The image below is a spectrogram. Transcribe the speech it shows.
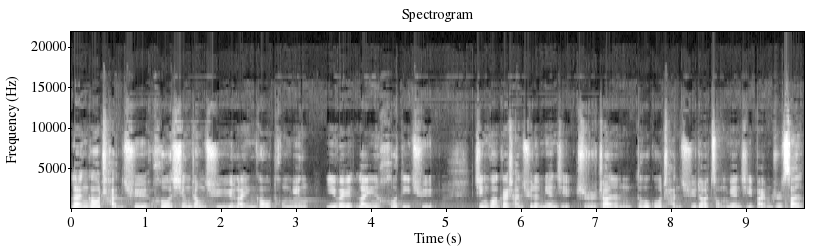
莱茵高产区和行政区域莱茵高同名，意为莱茵河地区。尽管该产区的面积只占德国产区的总面积百分之三，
